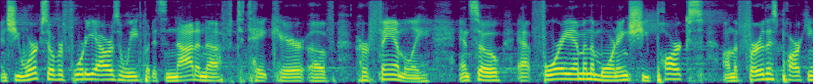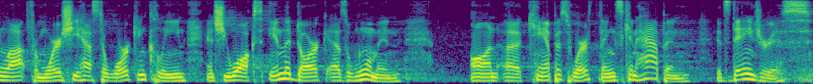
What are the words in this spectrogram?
And she works over 40 hours a week but it's not enough to take care of her family. And so at 4 a.m in the morning she parks on the furthest parking lot from where she has to work and clean and she walks in the dark as a woman on a campus where things can happen. It's dangerous.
